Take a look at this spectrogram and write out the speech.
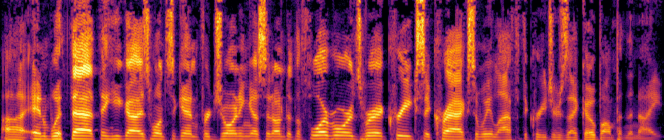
Uh, and with that, thank you guys once again for joining us at Under the Floorboards, where it creaks, it cracks, and we laugh at the creatures that go bump in the night.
